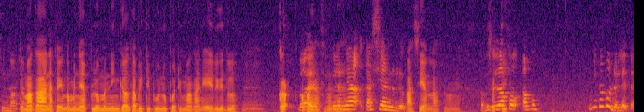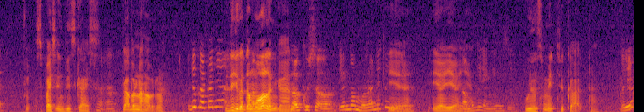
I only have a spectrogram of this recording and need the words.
Dimakan. dimakan ada yang temannya belum meninggal tapi dibunuh buat dimakan kayak gitu gitu loh Heeh. Ker- apa ya filmnya filmnya kasihan dulu. kasian lah filmnya Habis itu sedih. aku aku ini kakak udah lihat ya? Spice in Disguise Heeh. nggak pernah nggak pernah Itu katanya itu juga Tom Holland kan bagus heeh. Yang tombolan itu iya iya iya iya mungkin yang ini sih. Will Smith juga ada Oh iya?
